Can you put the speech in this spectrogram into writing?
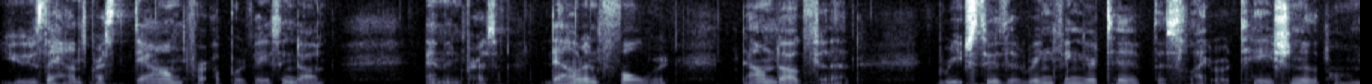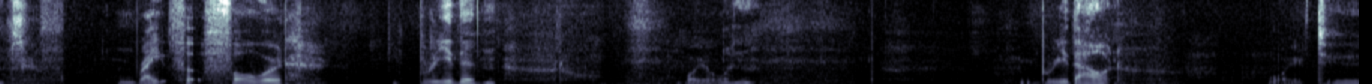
Use the hands pressed down for upward facing dog, and then press down and forward. Down dog, feel that. Reach through the ring fingertip, the slight rotation of the palms. Right foot forward. Breathe in. Warrior one. Breathe out. Warrior two.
